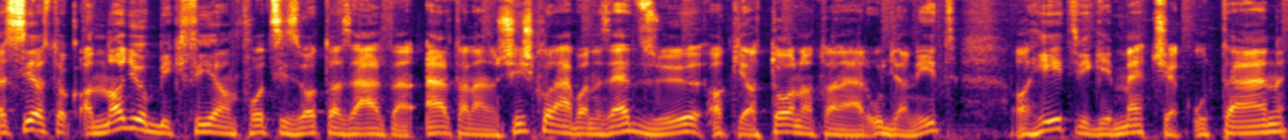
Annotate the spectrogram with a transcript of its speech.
Sziasztok! A nagyobbik fiam focizott az által- általános iskolában. Az edző, aki a tornatanár ugyanitt, a hétvégi meccsek után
